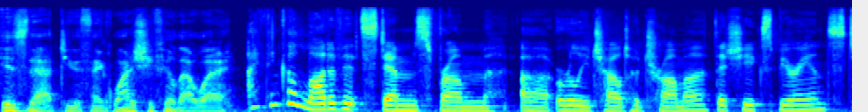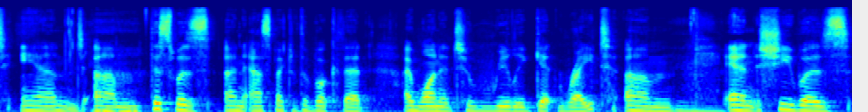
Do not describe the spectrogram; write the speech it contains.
is that, do you think? Why does she feel that way? I think a lot of it stems from uh, early childhood trauma that she experienced. And um, this was an aspect of the book that I wanted to really get right. Um, And she was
